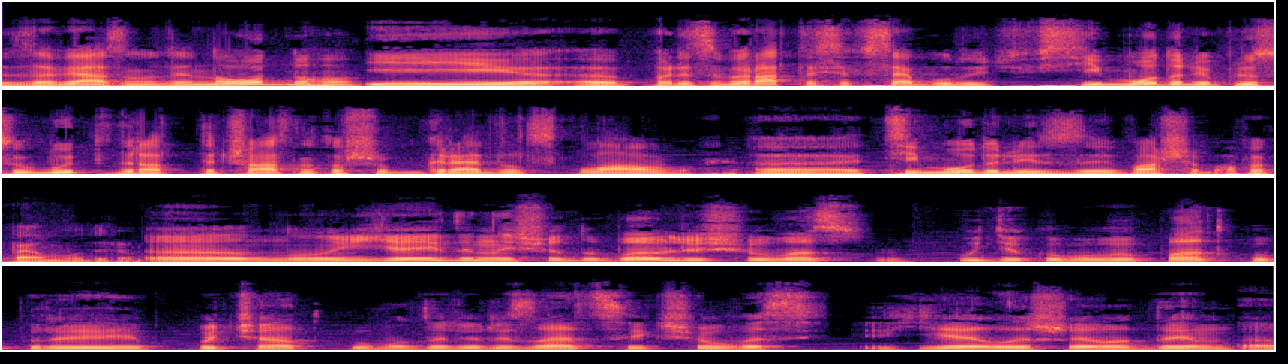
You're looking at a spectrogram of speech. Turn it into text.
зав'язано один на одного, і перезбиратися все будуть всі модулі, плюс ви будете тратити час на те, щоб Gradle склав ці модулі з вашим app модулем. Е, Ну я єдине, що добавлю, що у вас в будь-якому випадку при початку модуляризації, якщо у вас є лише один е,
